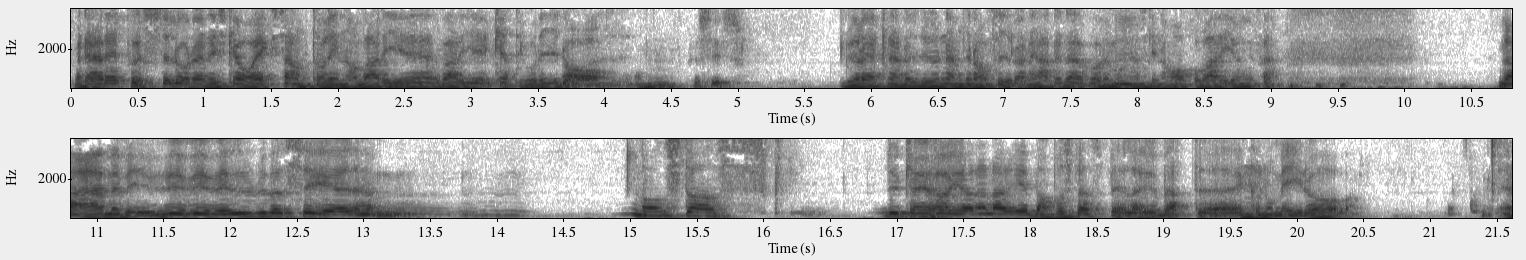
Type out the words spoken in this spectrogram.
Men det här är ett pussel då där det ska vara x antal inom varje, varje kategori då? Ja, mm, precis. Du, räknade, du nämnde de fyra ni hade där. Hur många mm. ska ni ha på varje ungefär? Nej, men vi, vi, vi vill väl se um, någonstans. Du kan ju höja den där ribban på spetsspelare ju bättre mm. ekonomi du har. Va? Uh,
